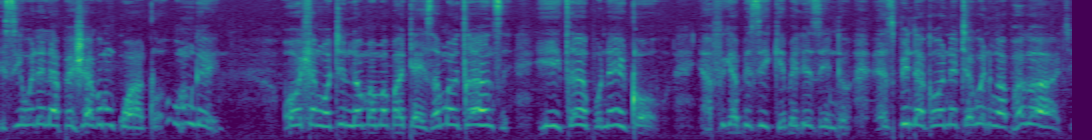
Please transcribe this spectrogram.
isiwele lapha esha kumgwaqo umngeni ohlangothini lomama badayisa amacansi icephu neziqoko yafika bisigibela izinto eziphinda khona eThekwini ngaphakathi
